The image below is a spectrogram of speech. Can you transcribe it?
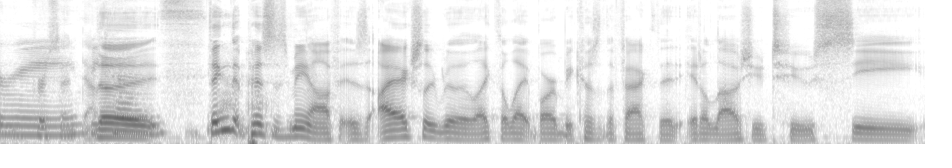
agree. percent doubt. the because- thing yeah, that no. pisses me off is I actually really like the light bar because of the fact that it allows you to see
